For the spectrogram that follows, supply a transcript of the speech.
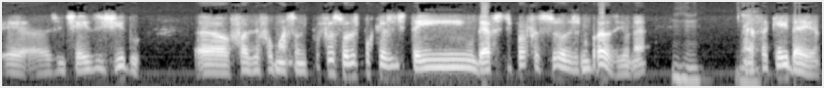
é, a gente é exigido é, fazer formação de professores, porque a gente tem um déficit de professores no Brasil, né? Uhum. É. Essa é a ideia.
